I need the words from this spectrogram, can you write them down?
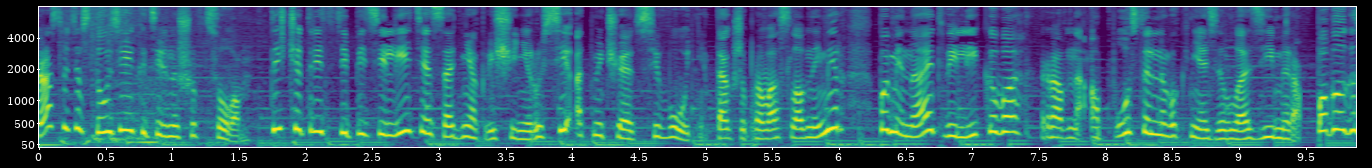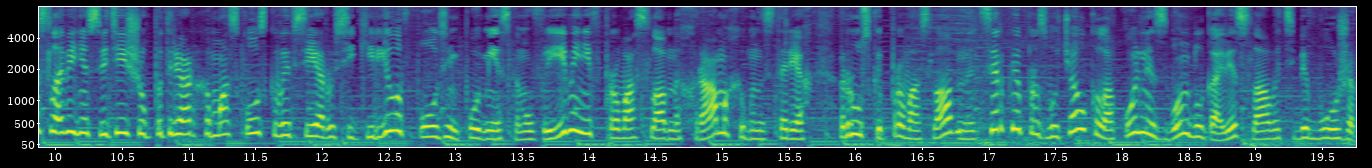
Здравствуйте, в студии Екатерина Шевцова. 1035-летие со дня крещения Руси отмечают сегодня. Также православный мир поминает великого равноапостольного князя Владимира. По благословению святейшего патриарха Московского и всея Руси Кирилла в полдень по местному времени в православных храмах и монастырях Русской Православной Церкви прозвучал колокольный звон «Благовет, слава тебе, Боже».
